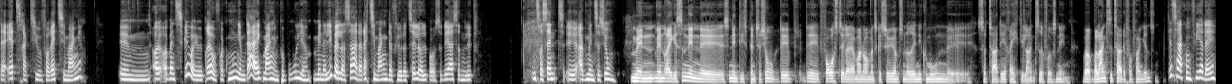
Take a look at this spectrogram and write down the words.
der er attraktiv for rigtig mange. Øhm, og, og man skriver jo i brev fra kommunen, jamen der er ikke mangel på boliger, men alligevel så er der rigtig mange, der flytter til Aalborg, så det er sådan lidt interessant øh, argumentation. Men, men Rikke, sådan en, øh, sådan en dispensation, det, det forestiller jeg mig, når man skal søge om sådan noget inde i kommunen, øh, så tager det rigtig lang tid at få sådan en. Hvor, hvor lang tid tager det for Frank Jensen? Det tager kun fire dage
